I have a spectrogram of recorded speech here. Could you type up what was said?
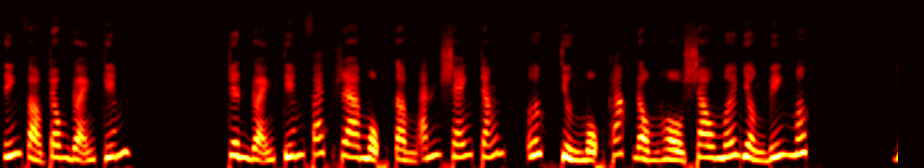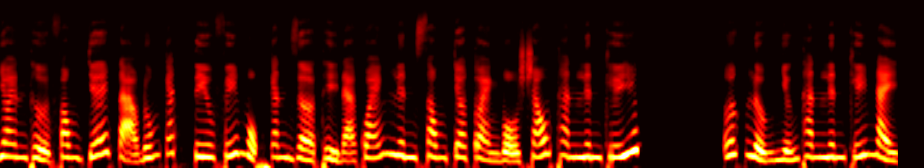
tiến vào trong đoạn kiếm. Trên đoạn kiếm phát ra một tầm ánh sáng trắng, ước chừng một khắc đồng hồ sau mới dần biến mất. Do anh Thừa Phong chế tạo đúng cách tiêu phí một canh giờ thì đã quán linh xong cho toàn bộ sáu thanh linh khí. Ước lượng những thanh linh khí này,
